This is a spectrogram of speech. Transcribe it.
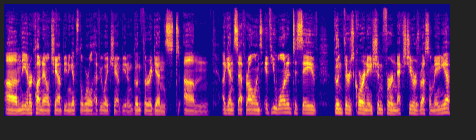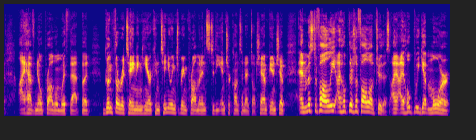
Um, the Intercontinental Champion against the World Heavyweight Champion, and Gunther against um, against Seth Rollins. If you wanted to save Gunther's coronation for next year's WrestleMania, I have no problem with that. But Gunther retaining here, continuing to bring prominence to the Intercontinental Championship, and Mustafa Ali. I hope there's a follow up to this. I, I hope we get more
